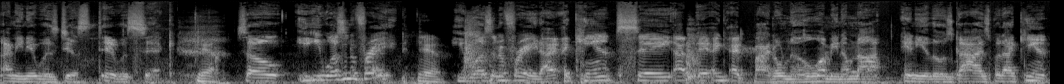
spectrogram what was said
I mean, it was just it was sick. Yeah. So he, he wasn't afraid. Yeah. He wasn't afraid. I, I can't say I, I, I, I don't know. I mean, I'm not any of those guys, but I can't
